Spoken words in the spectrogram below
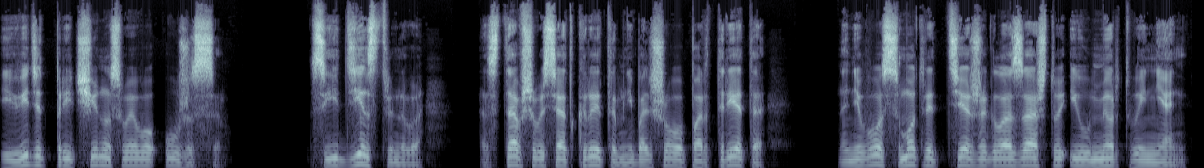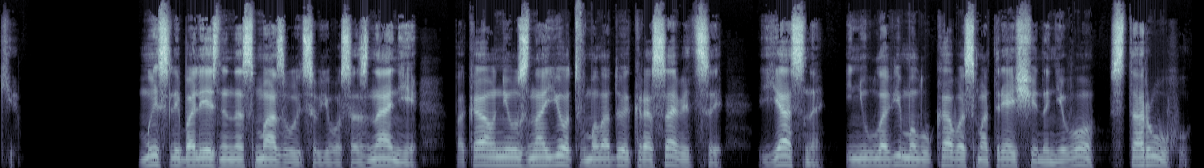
и видит причину своего ужаса. С единственного, оставшегося открытым небольшого портрета, на него смотрят те же глаза, что и у мертвой няньки. Мысли болезненно смазываются в его сознании, пока он не узнает в молодой красавице ясно и неуловимо лукаво смотрящей на него старуху,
